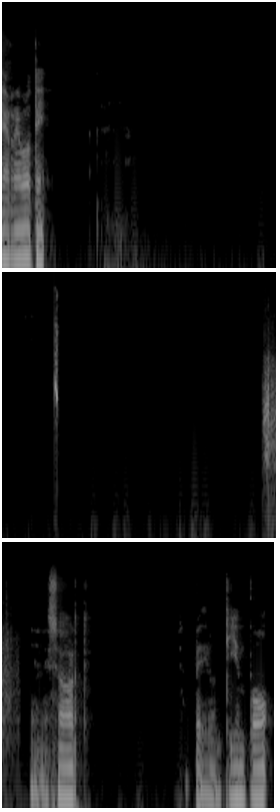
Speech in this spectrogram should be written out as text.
ese rebote. El sort. Pedir un tiempo.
